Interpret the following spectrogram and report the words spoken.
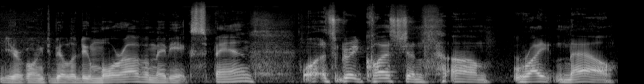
you're going to be able to do more of and maybe expand? Well, it's a great question. Um, right now,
